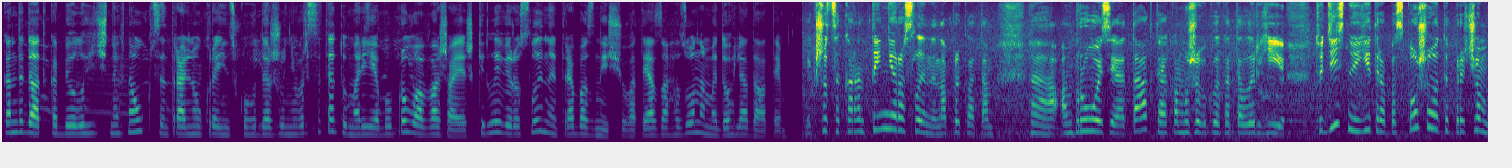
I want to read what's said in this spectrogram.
Кандидатка біологічних наук Центральноукраїнського держуніверситету Марія Боброва вважає, шкідливі рослини треба знищувати, а за газонами доглядати. Якщо це карантинні рослини, наприклад, там е, амброзія, так та яка може викликати алергію, то дійсно її треба скошувати. Причому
